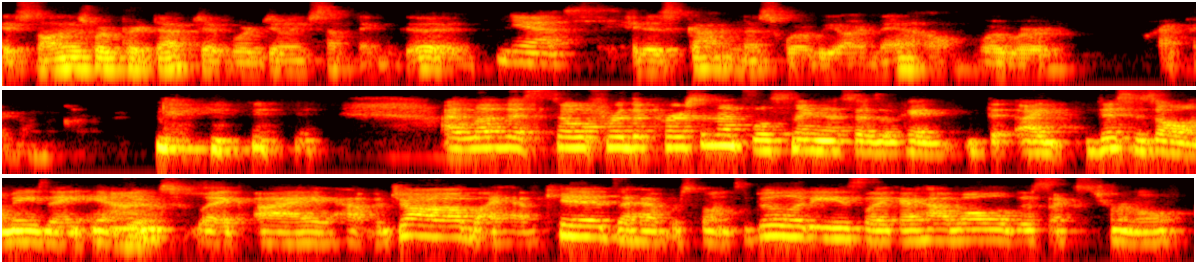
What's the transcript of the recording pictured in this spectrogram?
as long as we're productive, we're doing something good. Yes. It has gotten us where we are now, where we're crapping on the. I love this. So for the person that's listening that says, okay, th- I, this is all amazing. And yes. like, I have a job, I have kids, I have responsibilities, like I have all of this external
